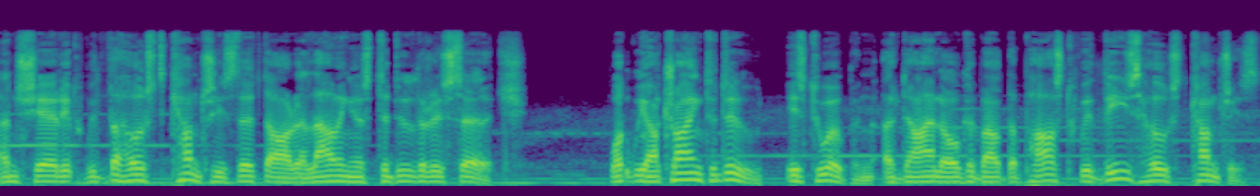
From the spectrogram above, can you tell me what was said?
and share it with the host countries that are allowing us to do the research. What we are trying to do is to open a dialogue about the past with these host countries.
